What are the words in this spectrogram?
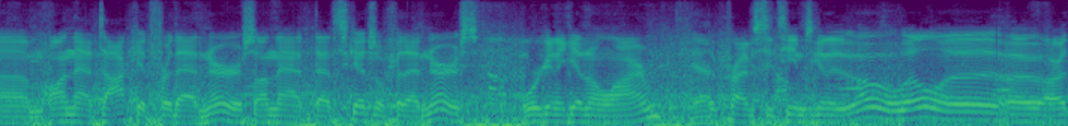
um, on that docket for that nurse, on that that schedule for that nurse. We're going to get an alarm. Yeah. The privacy team's going to, oh well, uh, uh, are,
